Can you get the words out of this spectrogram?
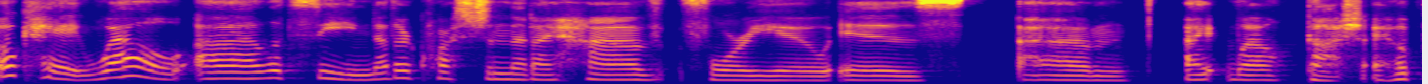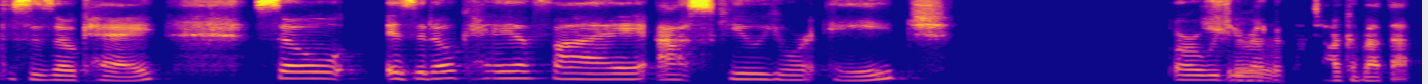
Okay. Well, uh, let's see. Another question that I have for you is, um, I, well, gosh, I hope this is okay. So is it okay if I ask you your age, or would you rather talk about that?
